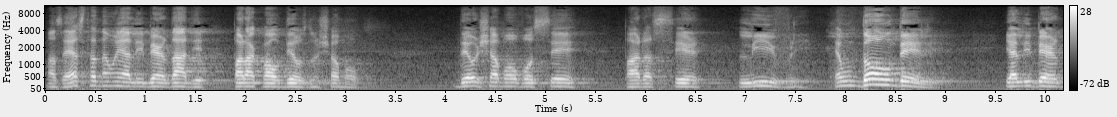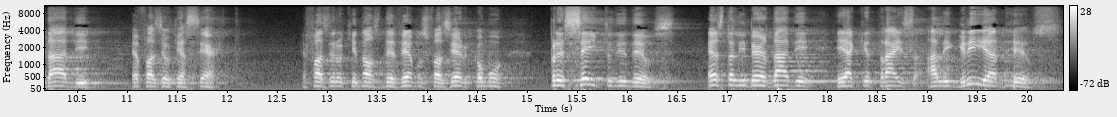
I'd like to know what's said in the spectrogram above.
Mas esta não é a liberdade para a qual Deus nos chamou. Deus chamou você para ser livre, é um dom dele. E a liberdade é fazer o que é certo, é fazer o que nós devemos fazer como preceito de Deus. Esta liberdade é a que traz alegria a Deus.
